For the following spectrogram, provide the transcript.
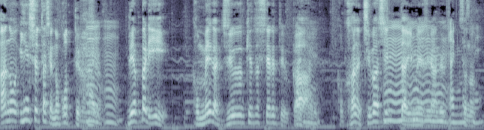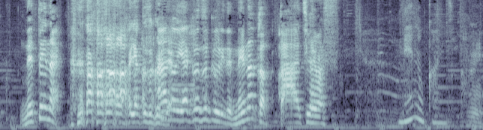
あの印象確かに残ってるんですよ、うんうん。でやっぱりこう目が充血してるというか、はいはい。こうかなり血走ったイメージがある。そのね寝てない。役作りあので役作りで寝なかった。ああ違います、目の感じ。はい。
